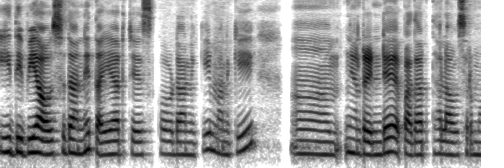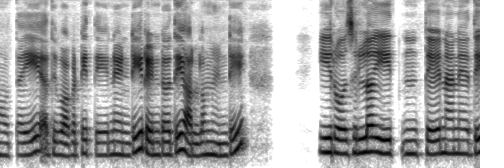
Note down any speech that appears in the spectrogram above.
ఈ దివ్య ఔషధాన్ని తయారు చేసుకోవడానికి మనకి రెండే పదార్థాలు అవసరం అవుతాయి అది ఒకటి తేనె అండి రెండోది అల్లం అండి. ఈ రోజుల్లో ఈ తేనె అనేది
